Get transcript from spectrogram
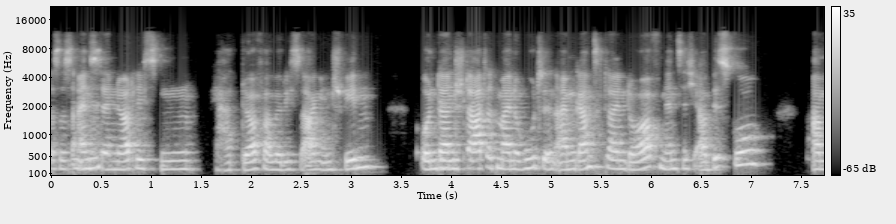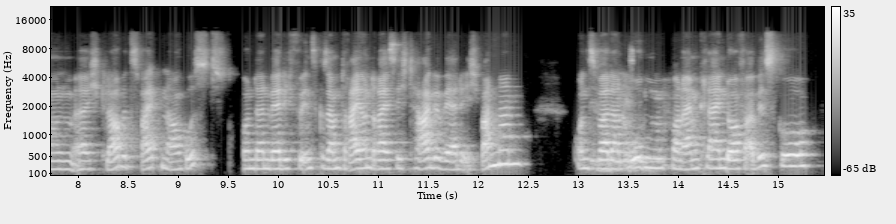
Das ist mhm. eines der nördlichsten ja, Dörfer, würde ich sagen, in Schweden. Und dann mhm. startet meine Route in einem ganz kleinen Dorf, nennt sich Abisko am, äh, ich glaube, 2. August. Und dann werde ich für insgesamt 33 Tage werde ich wandern. Und zwar dann oben von einem kleinen Dorf Abisko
